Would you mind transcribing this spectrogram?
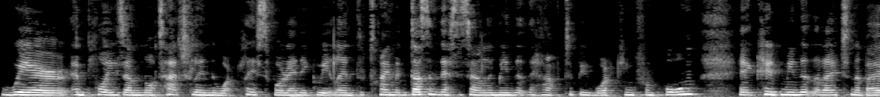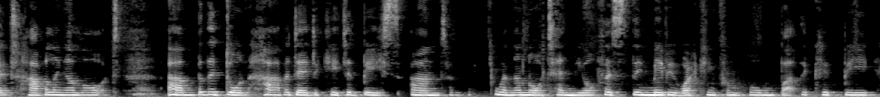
where employees are not actually in the workplace for any great length of time. It doesn't necessarily mean that they have to be working from home. It could mean that they're out and about traveling a lot, um, but they don't have a dedicated base. And when they're not in the office, they may be working from home, but they could be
